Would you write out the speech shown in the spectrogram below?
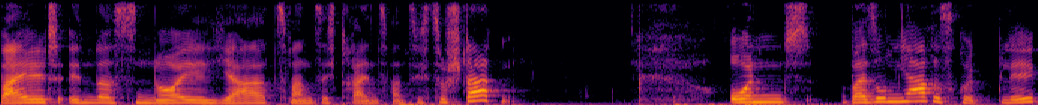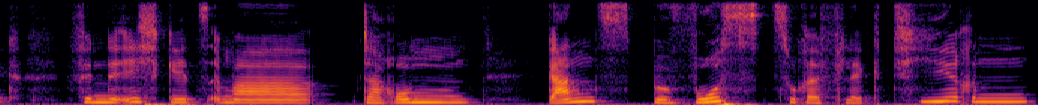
bald in das neue Jahr 2023 zu starten. Und bei so einem Jahresrückblick, finde ich, geht es immer darum, ganz bewusst zu reflektieren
